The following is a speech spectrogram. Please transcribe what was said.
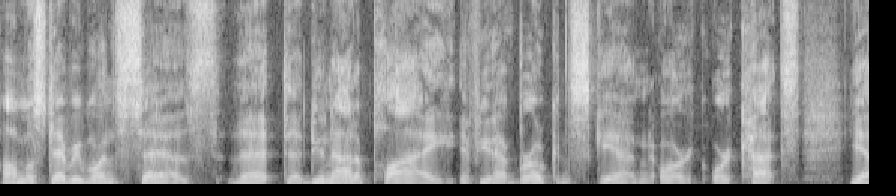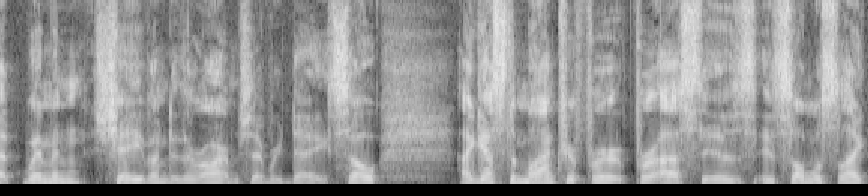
almost everyone says that uh, do not apply if you have broken skin or, or cuts, yet women shave under their arms every day. So I guess the mantra for, for us is it's almost like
